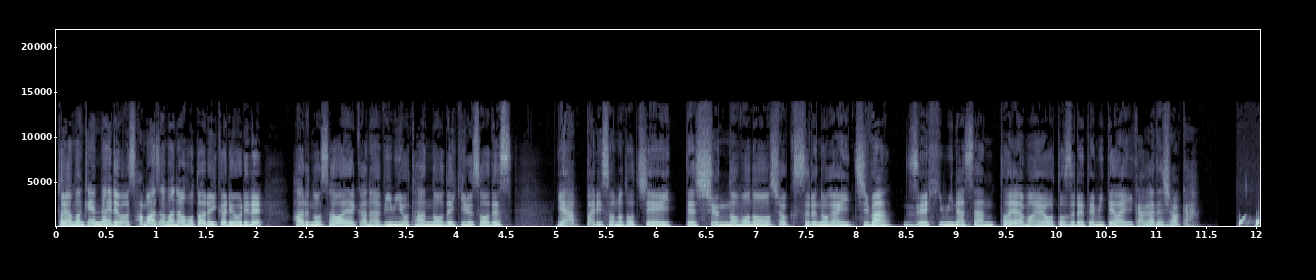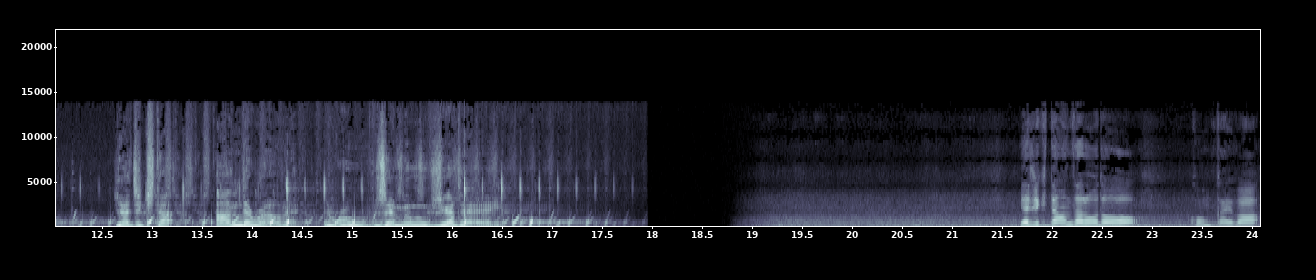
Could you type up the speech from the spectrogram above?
富山県内では様々なホタルイカ料理で春の爽やかな美味を堪能できるそうです。やっぱりその土地へ行って旬のものを食するのが一番。ぜひ皆さん富山へ訪れてみてはいかがでしょうか。Yajikita on the road. Grooves and moves your day. やじきたオンザロード。今回は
